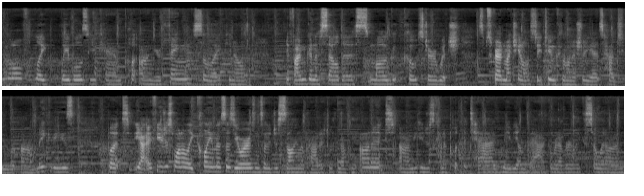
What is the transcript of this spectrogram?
little like labels you can put on your thing so like you know if I'm gonna sell this mug coaster which subscribe to my channel and stay tuned because I'm to show you guys how to um, make these but yeah, if you just want to like claim this as yours instead of just selling the product with nothing on it, um, you can just kind of put the tag maybe on the back or whatever, like sew it on.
